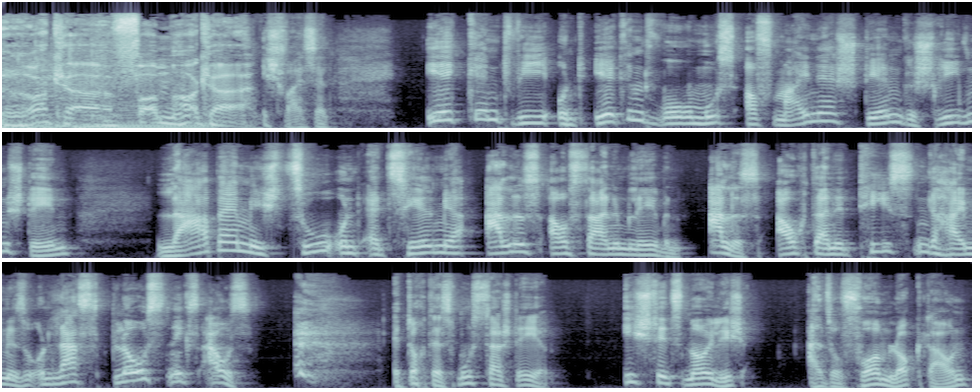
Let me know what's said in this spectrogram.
Rocker vom Hocker. Ich weiß nicht. Irgendwie und irgendwo muss auf meiner Stirn geschrieben stehen, laber mich zu und erzähl mir alles aus deinem Leben. Alles. Auch deine tiefsten Geheimnisse. Und lass bloß nichts aus. Äh, Doch, das muss da stehen. Ich sitz neulich also vorm Lockdown,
